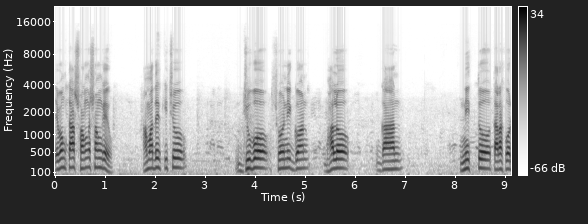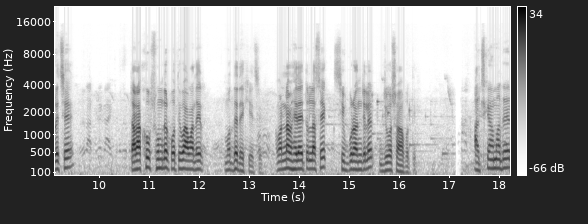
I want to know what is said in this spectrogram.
এবং তার সঙ্গে সঙ্গেও আমাদের কিছু যুব সৈনিকগণ ভালো গান, নৃত্য তারা করেছে। তারা খুব সুন্দর প্রতিভা আমাদের মধ্যে দেখিয়েছে। আমার নাম হেদায়তুল্লাহ শেখ শিবপুরাঞ্চলের যুব সভাপতি। আজকে আমাদের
